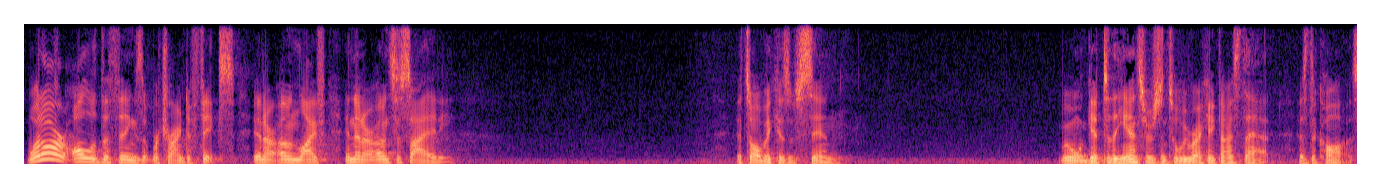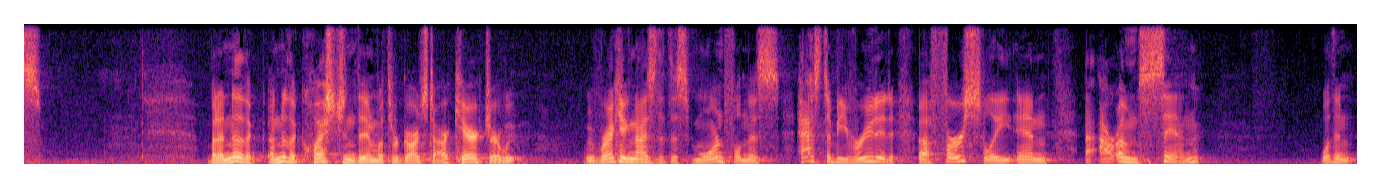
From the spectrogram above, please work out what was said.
What are all of the things that we're trying to fix in our own life and in our own society? It's all because of sin. We won't get to the answers until we recognize that as the cause. But another, another question then with regards to our character, we, we recognize that this mournfulness has to be rooted uh, firstly in our own sin. Well, then,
